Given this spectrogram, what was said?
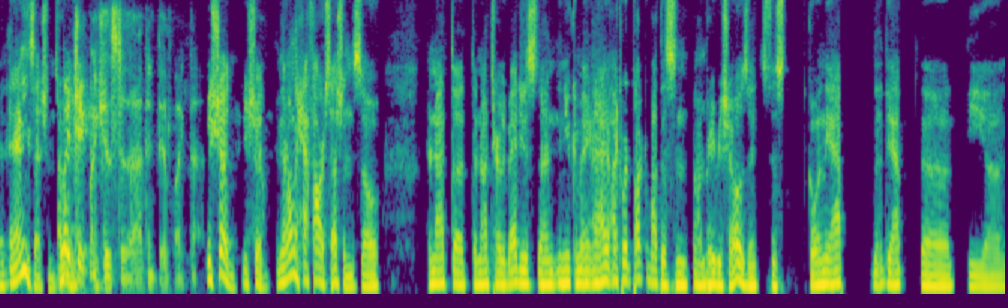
and, and any sessions. i really. might take my kids to that i think they'd like that You should. You should. And they're only half hour sessions, so they're not uh, they're not terribly bad. You just and, and you can make. I, I talked about this in, on previous shows. It's just go in the app, the, the app, the the uh,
